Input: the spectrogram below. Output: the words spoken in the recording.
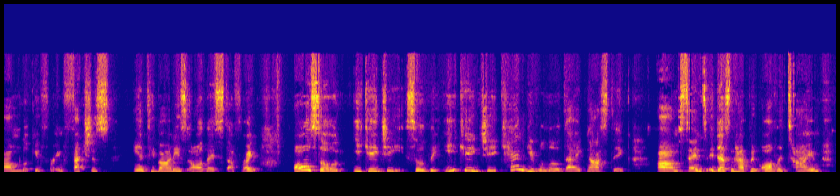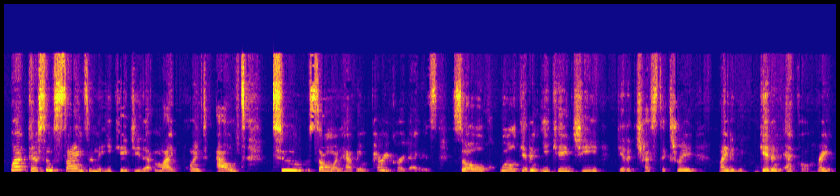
um, looking for infectious antibodies, all that stuff, right? Also, EKG. So the EKG can give a little diagnostic um, sense. It doesn't happen all the time, but there's some signs in the EKG that might point out to someone having pericarditis. So we'll get an EKG, get a chest X-ray, might even get an echo, right?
